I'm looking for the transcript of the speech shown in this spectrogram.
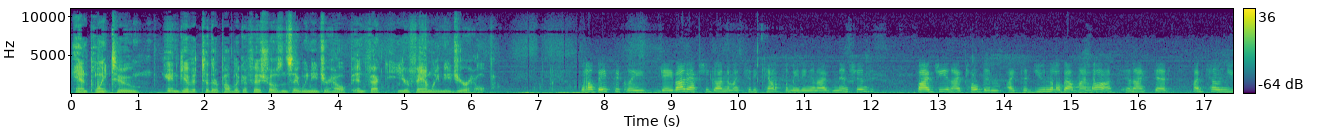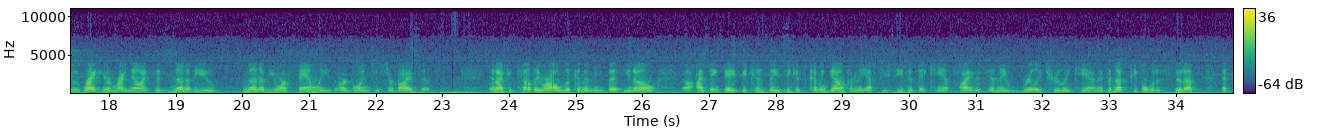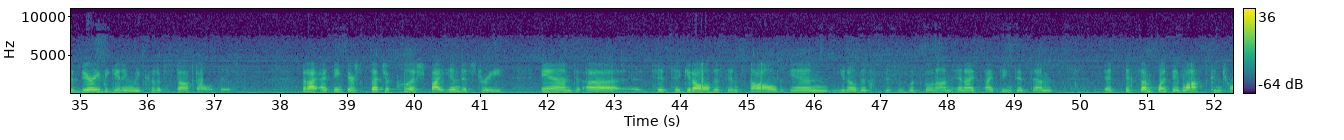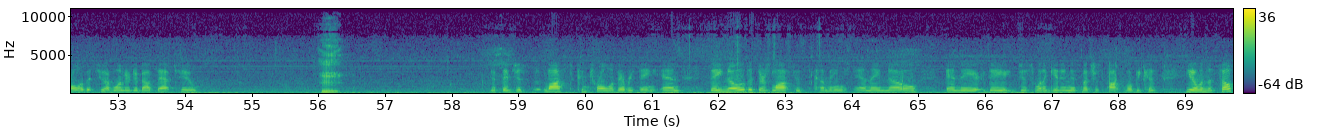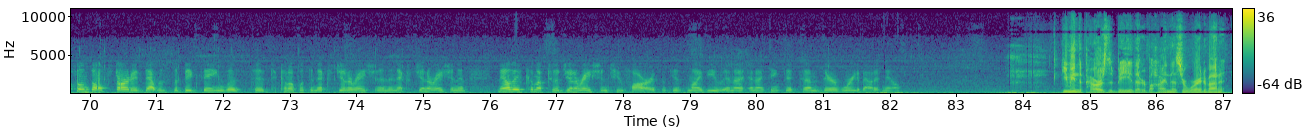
and point to and give it to their public officials and say, we need your help. In fact, your family needs your help. Well, basically, Dave, I've actually gone to my city council meeting and I've mentioned 5G and I've told them, I said, you know about my loss. And I said, I'm telling you right here and right now, I said, none of you, none of your families are going to survive this. And I could tell they were all looking at me, but you know, I think they because they think it's coming down from the FCC that they can't fight it, and they really truly can. If enough people would have stood up at the very beginning, we could have stopped all of this. But I, I think there's such a push by industry and uh, to to get all of this installed, and you know this this is what's going on, and I I think that. Um, at, at some point they've lost control of it too. I've wondered about that too. Hmm if they've just lost control of everything and they know that there's lawsuits coming and they know and they they just want to get in as much as possible because you know when the cell phones all started that was the big thing was to to come up with the next generation and the next generation and now they've come up to a generation too far is, is my view and I and I think that um, they're worried about it now. You mean the powers that be that are behind this are worried about it?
